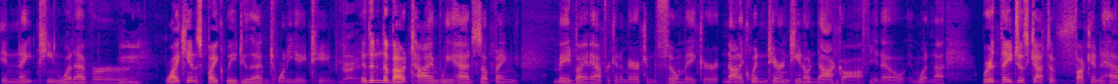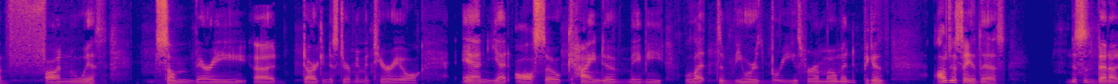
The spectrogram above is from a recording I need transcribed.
in 19 whatever, why can't Spike Lee do that in 2018? Right. Isn't it about time we had something made by an African American filmmaker, not a Quentin Tarantino knockoff, you know, and whatnot, where they just got to fucking have fun with some very uh, dark and disturbing material. And yet, also kind of maybe let the viewers breathe for a moment. Because I'll just say this: this has been a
